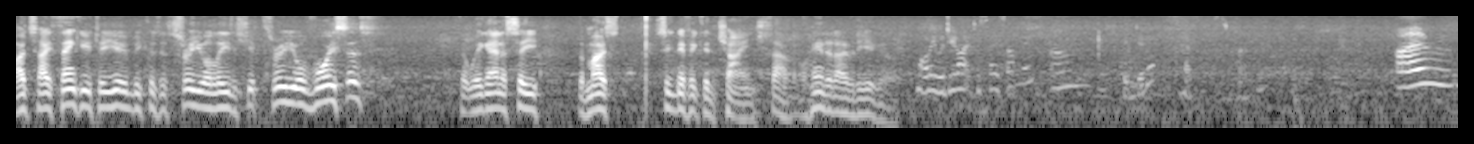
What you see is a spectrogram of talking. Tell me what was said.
I'd say thank you to you because it's through your leadership, through your voices, that we're going to see the most significant change. So I'll hand it over to you girls. Molly, would you like to say something? Um, can do that. I'm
